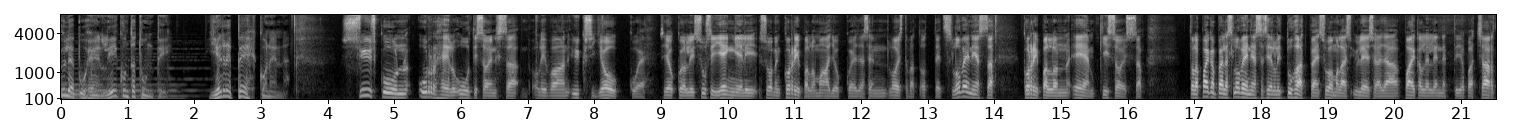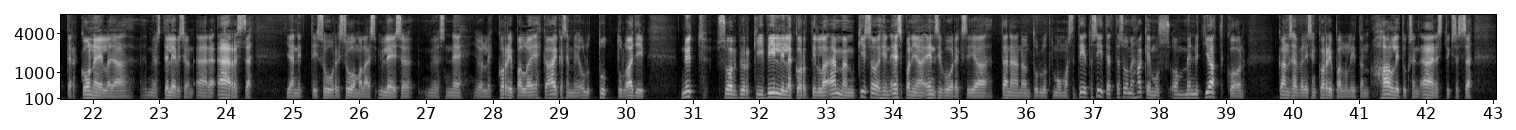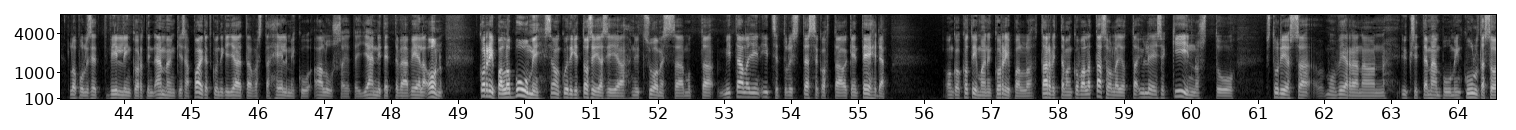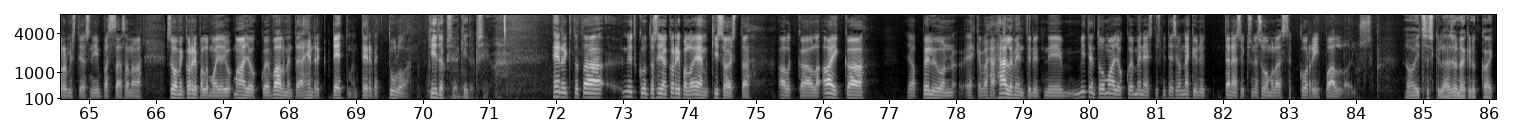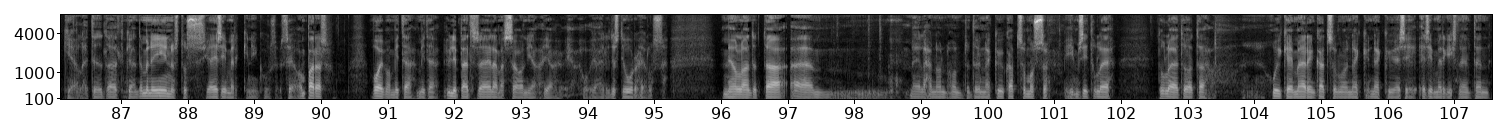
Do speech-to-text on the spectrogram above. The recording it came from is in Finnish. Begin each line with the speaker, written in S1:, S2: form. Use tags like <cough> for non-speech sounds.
S1: Ylepuheen liikuntatunti. Jere Pehkonen.
S2: Syyskuun urheiluuutisoinnissa oli vain yksi joukkue. Se joukkue oli Susi Jengi, eli Suomen koripallomaajoukkue ja sen loistavat otteet Sloveniassa koripallon EM-kisoissa. Tuolla paikan päällä Sloveniassa siellä oli tuhat päin suomalaisyleisöä ja paikalle lennettiin jopa charter-koneilla ja myös television ääressä jännitti suuri suomalaisyleisö, myös ne, joille koripallo ei ehkä aikaisemmin ollut tuttu laji. Nyt Suomi pyrkii villillä kortilla MM-kisoihin Espanjaa ensi vuodeksi ja tänään on tullut muun muassa tieto siitä, että Suomen hakemus on mennyt jatkoon kansainvälisen koripalloliiton hallituksen äänestyksessä. Lopulliset villinkortin MM-kisapaikat kuitenkin jaetaan vasta helmikuun alussa, joten jännitettävää vielä on. Koripallobuumi, se on kuitenkin tosiasia nyt Suomessa, mutta mitä lajin itse tulisi tässä kohtaa oikein tehdä? Onko kotimainen koripallo tarvittavan kovalla tasolla, jotta yleisö kiinnostuu? Studiossa mun vieraana on yksi tämän buumin kultasormista, jos niin passaa sanoa, Suomen koripallomaajoukkueen valmentaja Henrik Detman. Tervetuloa.
S3: Kiitoksia, kiitoksia.
S2: Henrik, tota, nyt kun tosiaan koripallo EM-kisoista alkaa olla aikaa, ja pöly on ehkä vähän hälventynyt, niin miten tuo maajoukkueen menestys, miten se on näkynyt tänä syksynä suomalaisessa koripalloilussa?
S3: No itse asiassa kyllähän se on näkynyt kaikkialla. Että, tota, että kyllä tämmöinen innostus ja esimerkki, niin kuin se on paras voima, mitä, mitä ylipäätänsä elämässä on ja, ja, ja, ja erityisesti urheilussa. Me ollaan, tota, ähm, meillähän on, on tota, näkyy katsomossa, ihmisiä tulee, tulee tuota, huikein määrin katsomaan näkyy, näkyy esi, esimerkiksi näiden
